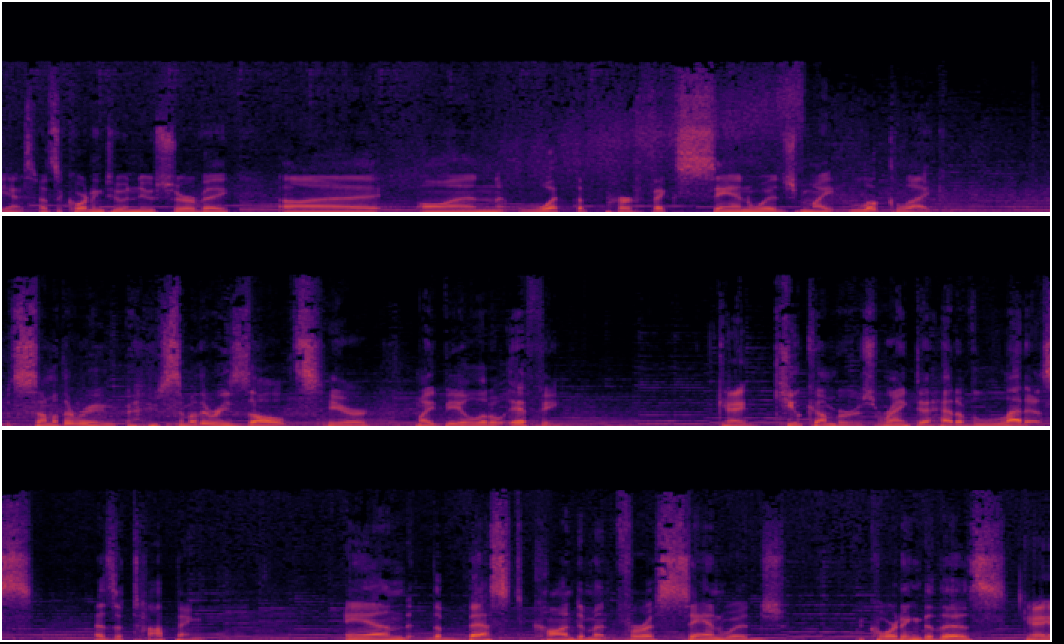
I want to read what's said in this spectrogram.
Yes. That's according to a new survey uh, on what the perfect sandwich might look like. But some of the re- some of the results here might be a little iffy. Okay. Cucumbers ranked ahead of lettuce as a topping. And the best condiment for a sandwich, according to this, okay.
